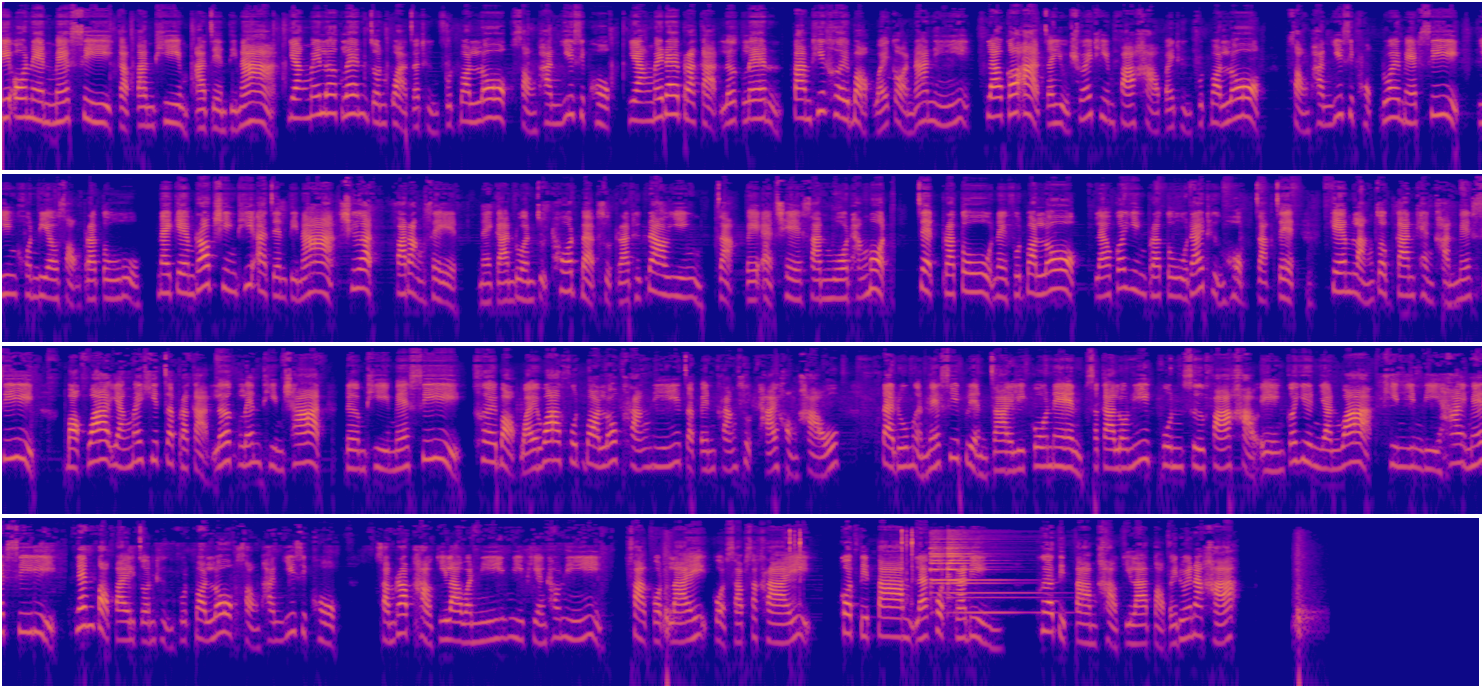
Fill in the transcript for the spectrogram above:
ลีโอเนลเมสซีกับตันทีมอาร์เจนตินายังไม่เลิกเล่นจนกว่าจะถึงฟุตบอลโลก 2026 ยังไม่ได้ประกาศเลิกเล่น ตามที่เคยบอกไว้ก่อนหน้านี้ แล้วก็อาจจะอยู่ช่วยทีมฟ้าขาวไปถึงฟุตบอลโลก 2026 ด้วยเมสซี่ ยิงคนเดียว 2 ประตู ในเกมรอบชิงที่อาร์เจนตินาเชือดฝรั่งเศส ในการดวลจุดโทษแบบสุดระทึกดาวยิง จากเปแอเชซันโวทั้งหมด 7 ประตูในฟุตบอลโลก แล้วก็ยิงประตูได้ถึง 6 จาก 7 เกมหลังจบการแข่งขันเมสซี่ บอกว่ายังไม่คิดจะประกาศเลิกเล่นทีมชาติ เดิมทีเมสซี่ เคยบอกไว้ว่าฟุตบอลโลกครั้งนี้จะเป็นครั้งสุดท้ายของเขา แต่ดูเหมือนเมสซี่เปลี่ยนใจลิโกเนน สกาโลนี่กุนซื้อฟ้าข่าวเองก็ยืนยันว่าทีมยินดีให้เมสซี่ เล่นต่อไปจนถึงฟุตบอลโลก 2026สำหรับข่าวกีฬาวันนี้มีเพียงเท่านี้ ฝากกดไลค์ กด Subscribe กดติดตามและกดกระดิ่ง เพื่อติดตามข่าวกีฬาต่อไปด้วยนะคะ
